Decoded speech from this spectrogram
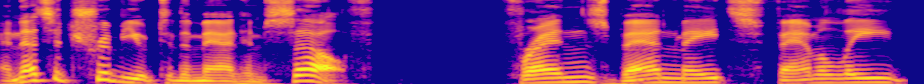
And that's a tribute to the man himself. Friends, bandmates, family,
